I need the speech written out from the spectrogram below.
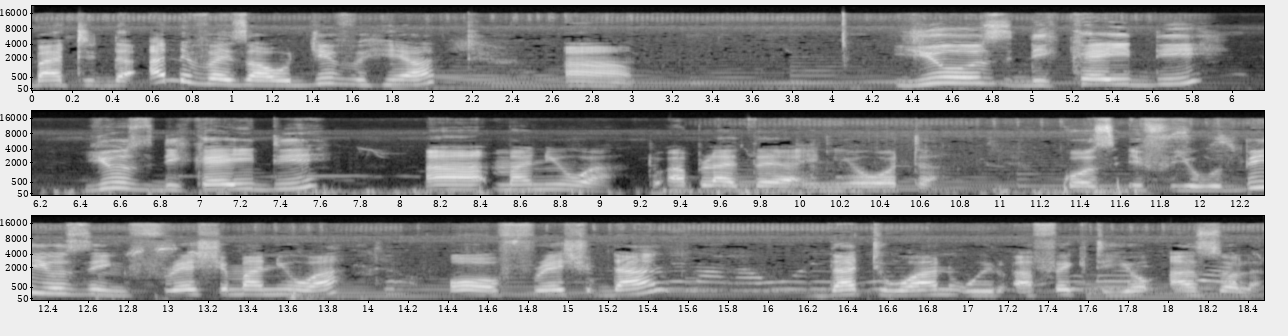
But the advice i would give here uh, use decayed use decayed uh, manure to apply there in your water. Because if you will be using fresh manure or fresh dung that one will affect your azolla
